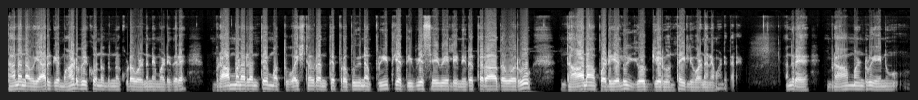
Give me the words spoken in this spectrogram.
ದಾನ ನಾವು ಯಾರಿಗೆ ಮಾಡಬೇಕು ಅನ್ನೋದನ್ನು ಕೂಡ ವರ್ಣನೆ ಮಾಡಿದ್ದಾರೆ. ಬ್ರಾಹ್ಮಣರಂತೆ ಮತ್ತು ವೈಷ್ಣವರಂತೆ ಪ್ರಭುವಿನ ಪ್ರೀತಿಯ ದಿವ್ಯ ಸೇವೆಯಲ್ಲಿ ನಿರತರಾದವರು ದಾನ ಪಡೆಯಲು ಯೋಗ್ಯರು ಅಂತ ಇಲ್ಲಿ ವರ್ಣನೆ ಮಾಡಿದ್ದಾರೆ. ಅಂದರೆ ಬ್ರಾಹ್ಮಣರು ಏನು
